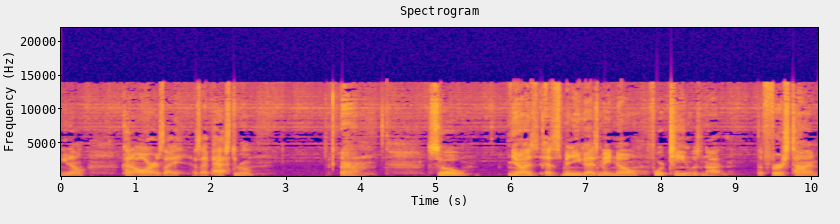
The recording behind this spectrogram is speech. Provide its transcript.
you know, kind of are as I as I pass through them. Um, so, you know, as as many of you guys may know, 14 was not the first time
